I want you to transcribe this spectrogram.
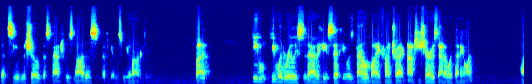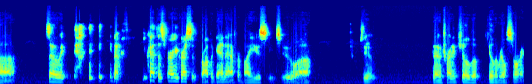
that seemed to show mismatch was not as significant as we had argued. But he he wouldn't release the data. He said he was bound by contract not to share his data with anyone. Uh, so you know you've got this very aggressive propaganda effort by UC to uh, to you know try to kill the kill the real story.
